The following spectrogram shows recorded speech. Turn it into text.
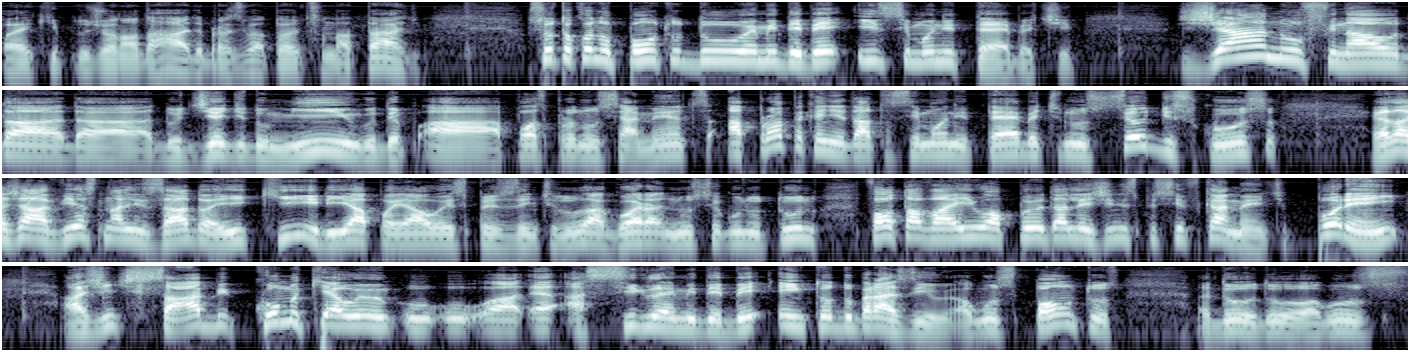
a equipe do Jornal da Rádio Brasil Atual Edição da Tarde. O senhor tocou no ponto do MDB e Simone Tebet. Já no final da, da, do dia de domingo, de, após pronunciamentos, a própria candidata Simone Tebet, no seu discurso, ela já havia sinalizado aí que iria apoiar o ex-presidente Lula agora no segundo turno. Faltava aí o apoio da legenda especificamente. Porém, a gente sabe como que é o, o, a, a, sigla MDB em todo o Brasil. Alguns pontos do, do alguns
